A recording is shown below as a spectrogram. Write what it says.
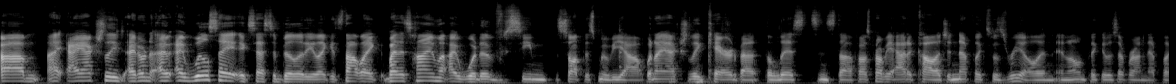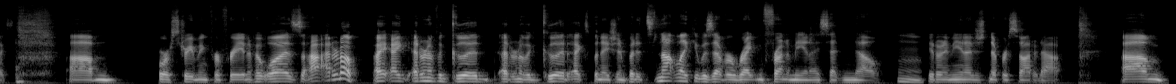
Um, I, I actually I don't I, I will say accessibility. Like it's not like by the time I would have seen sought this movie out when I actually cared about the lists and stuff, I was probably out of college and Netflix was real and, and I don't think it was ever on Netflix. Um or streaming for free. And if it was, I, I don't know. I, I, I don't have a good I don't have a good explanation, but it's not like it was ever right in front of me and I said no. Hmm. You know what I mean? I just never sought it out. Um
